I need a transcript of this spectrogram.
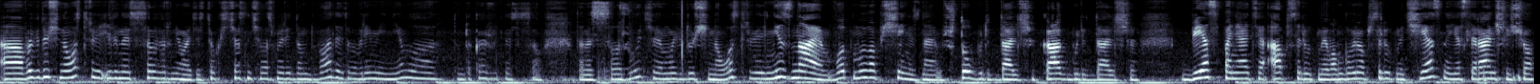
А вы ведущий на острове или на ССЛ вернетесь? Только сейчас начала смотреть Дом 2, до этого времени не было. Там такая жуть на ССЛ. Да, на ССЛ жуть. Мы ведущий на острове. Не знаем, вот мы вообще не знаем, что будет дальше, как будет дальше без понятия абсолютно. Я вам говорю абсолютно честно. Если раньше еще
